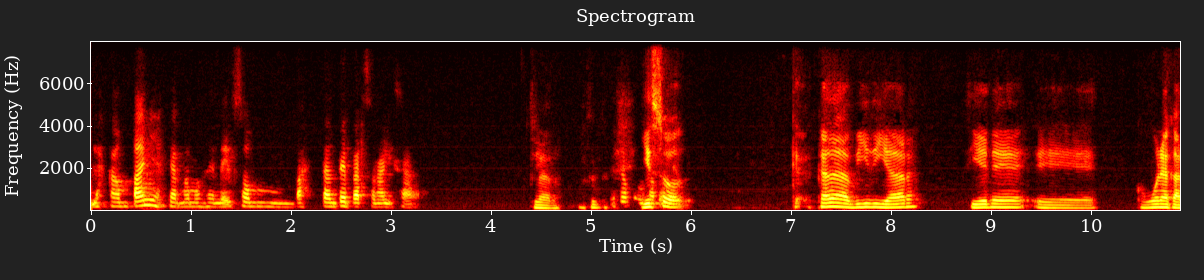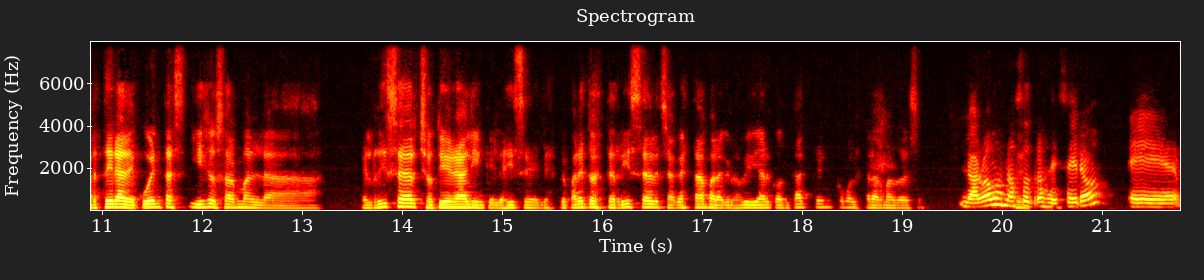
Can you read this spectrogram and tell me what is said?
las campañas que armamos de mail son bastante personalizadas. Claro, y eso, cada VDR tiene eh, como una cartera de cuentas y ellos arman la, el research o tienen alguien que les dice, les preparé todo este research, acá está para que los BDR contacten. ¿Cómo le están armando eso? Lo armamos nosotros de cero. Eh,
